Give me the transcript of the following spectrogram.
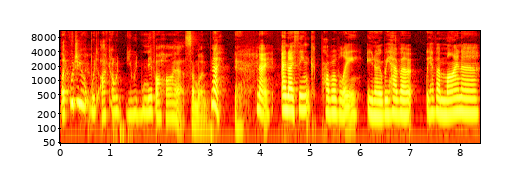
like would you would I, I would you would never hire someone No. Yeah. No. And I think probably, you know, we have a we have a minor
